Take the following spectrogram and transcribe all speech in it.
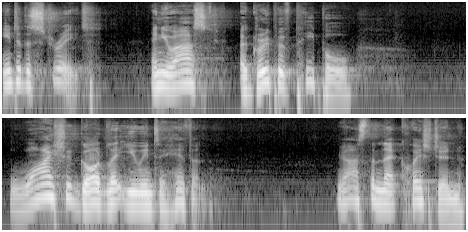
into the street and you asked a group of people, why should God let you into heaven? You ask them that question,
